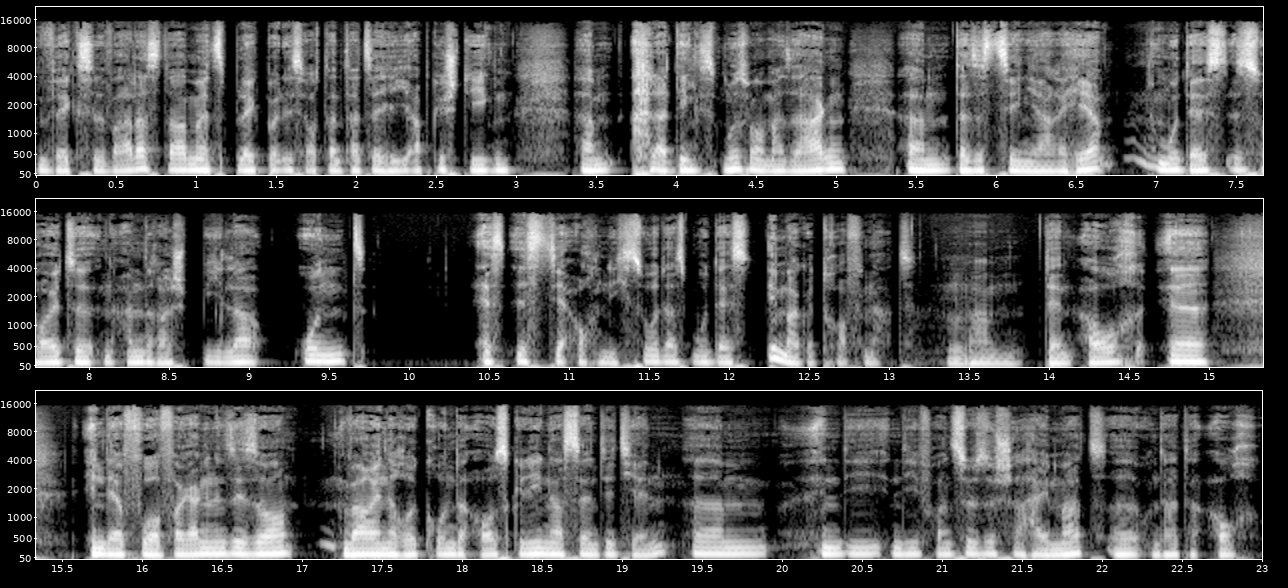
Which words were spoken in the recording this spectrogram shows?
Wechsel war das damals. Blackburn ist auch dann tatsächlich abgestiegen. Ähm, allerdings muss man mal sagen, ähm, das ist zehn Jahre her. Modest ist heute ein anderer Spieler und es ist ja auch nicht so, dass Modest immer getroffen hat. Hm. Ähm, denn auch äh, in der vorvergangenen Saison war er in der Rückrunde ausgeliehen nach Saint-Etienne ähm, in, die, in die französische Heimat äh, und hatte auch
